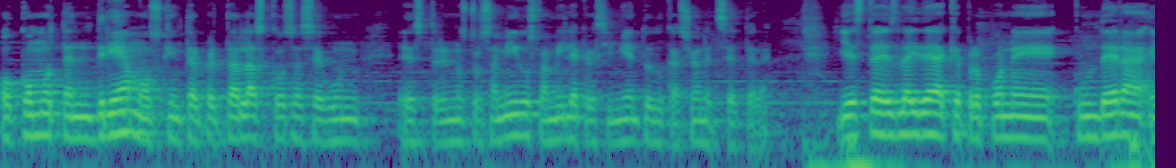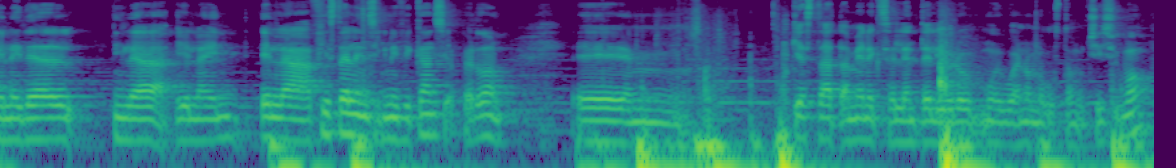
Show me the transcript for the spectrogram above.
o cómo tendríamos que interpretar las cosas según este, nuestros amigos, familia, crecimiento, educación, etc. Y esta es la idea que propone Kundera en la, idea en la, fiesta de la insignificancia, perdón. Aquí está también excelente libro, muy bueno, me gusta muchísimo.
